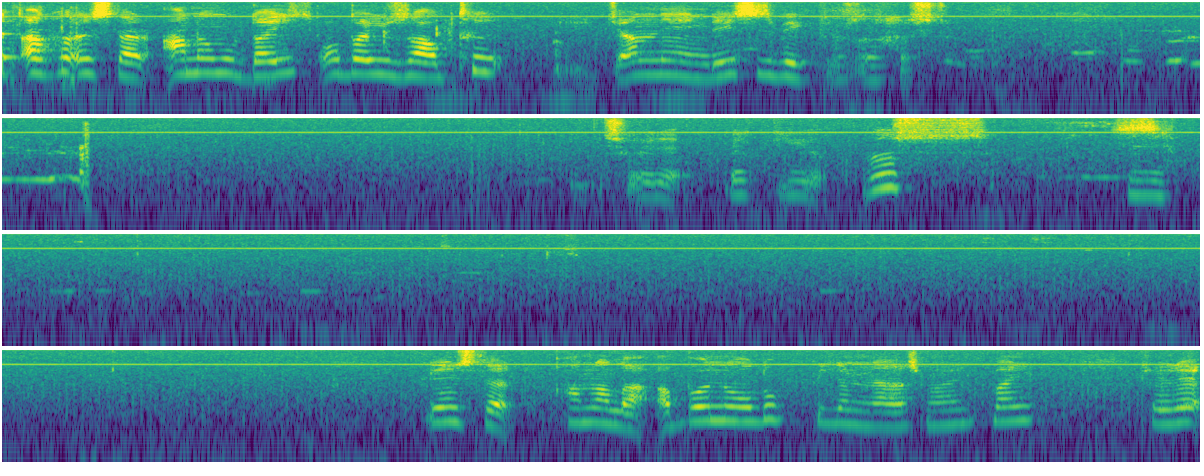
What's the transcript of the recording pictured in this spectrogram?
Evet arkadaşlar Anamur'dayız. O da 106 canlı yayındayız. Sizi bekliyoruz arkadaşlar. Şöyle bekliyoruz sizi. Gençler kanala abone olup bildirimleri açmayı unutmayın. Şöyle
